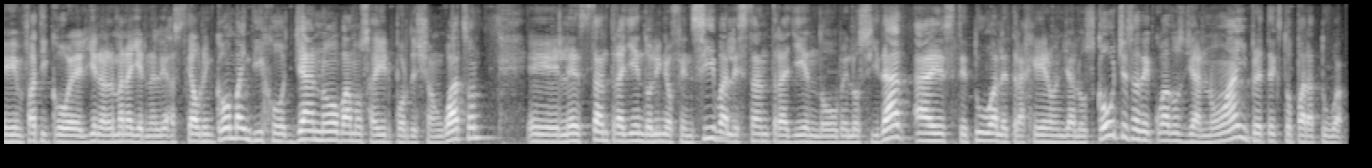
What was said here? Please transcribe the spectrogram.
eh, enfático el general manager en el Scouting Combine. Dijo, ya no vamos a ir por Deshaun Watson. Eh, le están trayendo línea ofensiva, le están trayendo velocidad a este Tua. Le trajeron ya los coaches adecuados, ya no hay pretexto para Tua.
